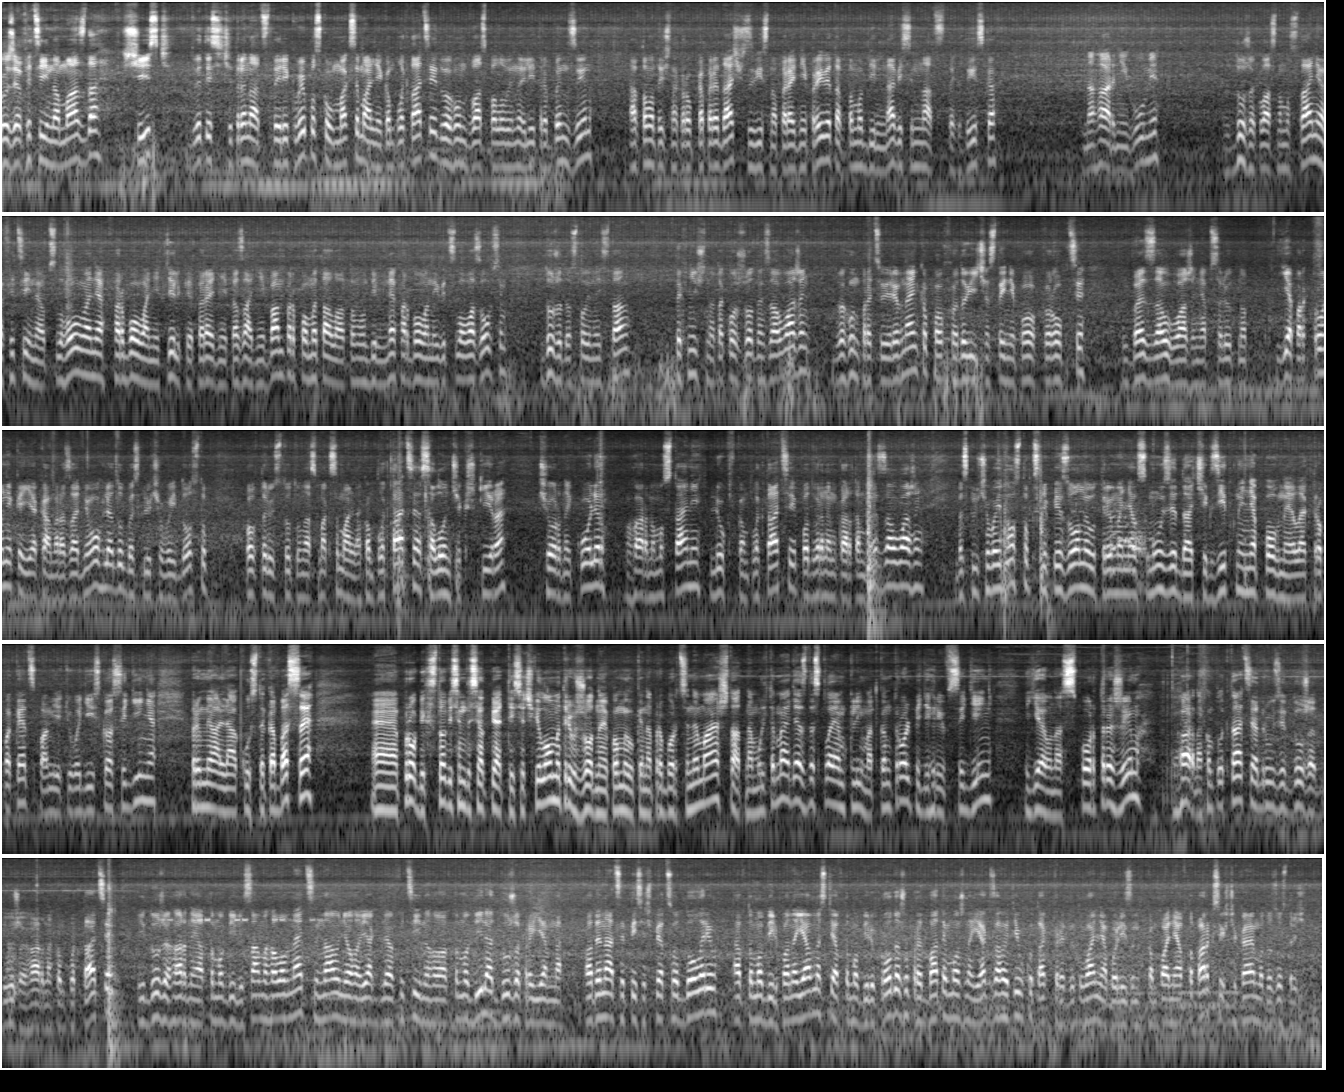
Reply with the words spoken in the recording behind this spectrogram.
Друзі, офіційна Mazda 6 2013 рік випуску в максимальній комплектації, двигун 2,5 літри бензин, автоматична коробка передач, звісно, передній привід, автомобіль на 18 дисках, на гарній гумі, в дуже класному стані, офіційне обслуговування, фарбовані тільки передній та задній бампер. По металу автомобіль не фарбований від слова зовсім. Дуже достойний стан. Технічно також жодних зауважень. Двигун працює рівненько по ходовій частині по коробці. Без зауважень абсолютно. Є парктроніки, є камера заднього огляду, безключовий доступ. Повторюсь, тут у нас максимальна комплектація, салончик шкіра, чорний колір в гарному стані, люк в комплектації, по дверним картам без зауважень, безключовий доступ, сліпі зони, утримання в смузі, датчик зіткнення, повний електропакет з пам'яттю водійського сидіння, преміальна акустика басе. Е, Пробіг 185 тисяч кілометрів, жодної помилки на приборці немає. Штатна мультимедіа з дисплеєм, клімат-контроль, підігрів сидінь. Є у нас спорт режим. Гарна комплектація, друзі, дуже-дуже гарна комплектація і дуже гарний автомобіль. І саме головне, ціна у нього, як для офіційного автомобіля, дуже приємна. 11 тисяч 500 доларів. Автомобіль по наявності, автомобіль у продажу придбати можна як за готівку, так і кредитування або лізинг. Компанія Автопарк. Всіх чекаємо до зустрічі.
